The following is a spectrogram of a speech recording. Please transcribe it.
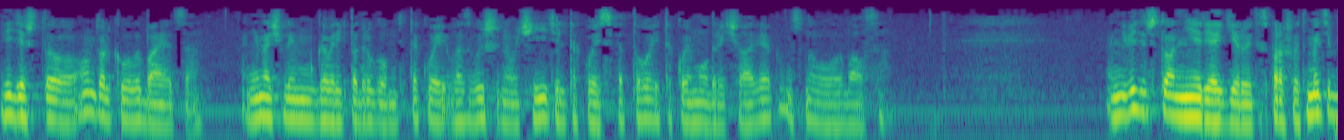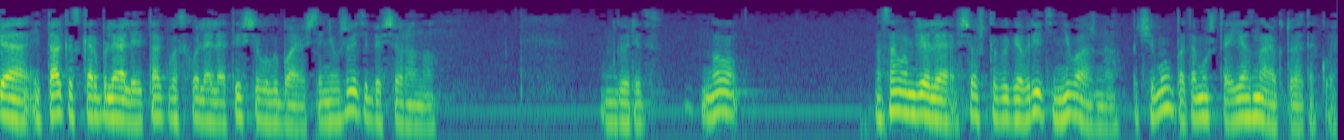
Видя, что он только улыбается, они начали ему говорить по-другому. Ты такой возвышенный учитель, такой святой, такой мудрый человек. Он снова улыбался. Они видят, что он не реагирует и спрашивают, мы тебя и так оскорбляли, и так восхваляли, а ты все улыбаешься. Неужели тебе все равно? Он говорит, ну, на самом деле, все, что вы говорите, не важно. Почему? Потому что я знаю, кто я такой.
